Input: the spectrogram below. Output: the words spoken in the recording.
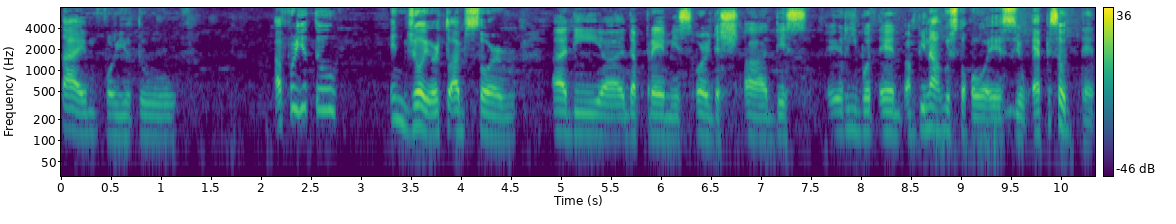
time for you to uh, for you to enjoy or to absorb uh, the uh, the premise or the uh, this reboot and ang pinakagusto ko is yung episode 10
